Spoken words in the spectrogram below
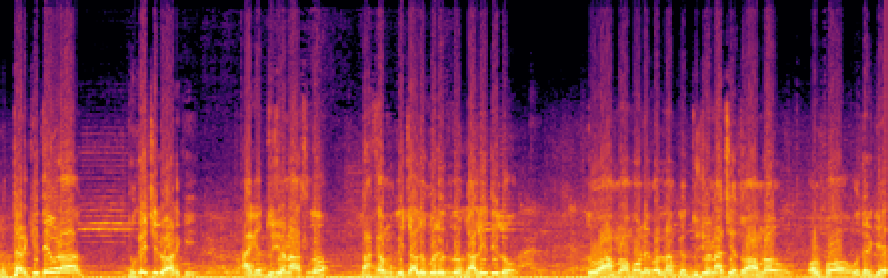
ভুট্টার খেতে ওরা ঢুকেছিল আর কি। আগে দুজন আসলো ধাক্কামুখি চালু করে দিল, গালি দিল। তো আমরা মনে করলাম যে দুজন আছে, তো আমরাও অল্প ওদেরকে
